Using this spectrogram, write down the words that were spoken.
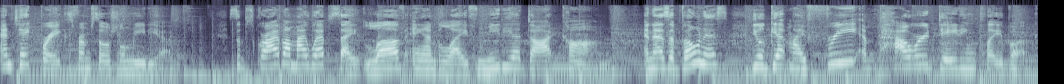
and take breaks from social media. Subscribe on my website, loveandlifemedia.com. And as a bonus, you'll get my free Empowered Dating Playbook.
